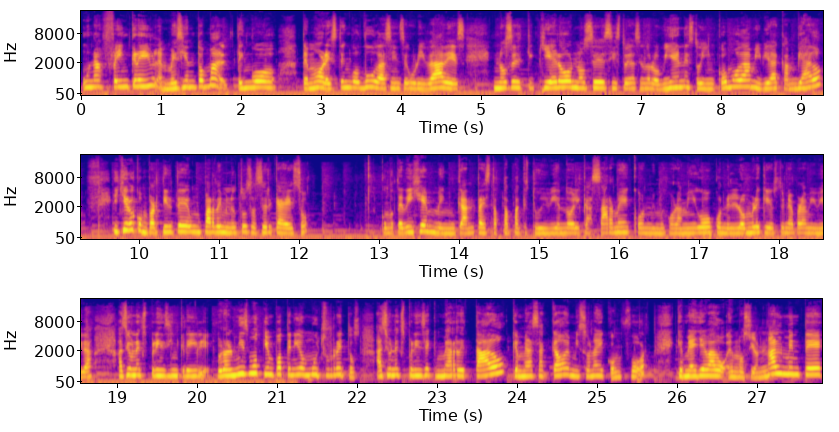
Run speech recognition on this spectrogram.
una fe increíble. Me siento mal, tengo temores, tengo dudas, inseguridades, no sé qué quiero, no sé si estoy haciéndolo bien, estoy incómoda, mi vida ha cambiado y quiero compartirte un par de minutos acerca de eso Como te dije, me encanta esta etapa que estoy viviendo, el casarme con mi mejor amigo, con el hombre que yo tenía para mi vida. Ha sido una experiencia increíble, pero al mismo tiempo ha tenido muchos retos. Ha sido una experiencia que me ha retado, que me ha sacado de mi zona de confort, que me ha llevado emocionalmente,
